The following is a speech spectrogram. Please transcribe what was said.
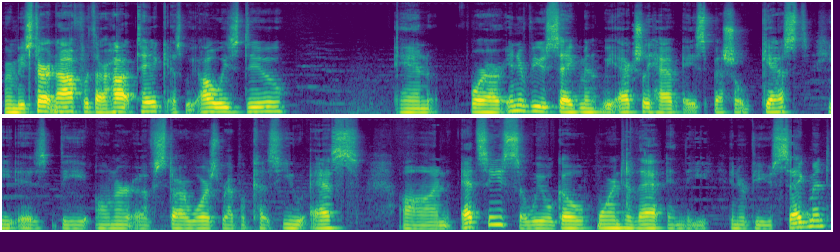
We're going to be starting off with our hot take, as we always do. And for our interview segment, we actually have a special guest. He is the owner of Star Wars Replicas US on Etsy, so we will go more into that in the interview segment.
